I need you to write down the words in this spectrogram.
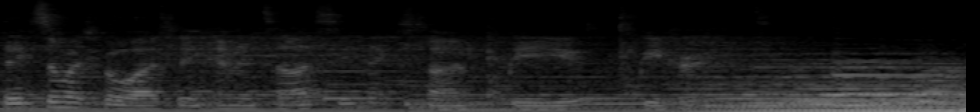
thanks so much for watching, and until I see you next time, be you, be great.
